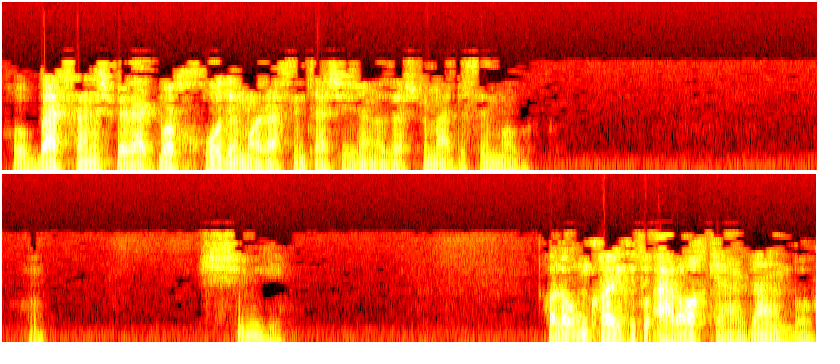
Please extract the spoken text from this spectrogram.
خب بستنش به رگبار. خود ما رفتیم تشریح جنازش تو مدرسه ما بود. خب چی میگی؟ حالا اون کاری که تو عراق کردن با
